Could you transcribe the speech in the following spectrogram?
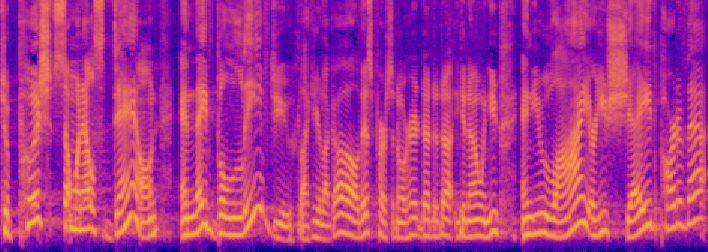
to push someone else down and they've believed you. Like you're like oh this person over here da, da, da, you know and you and you lie or you shade part of that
